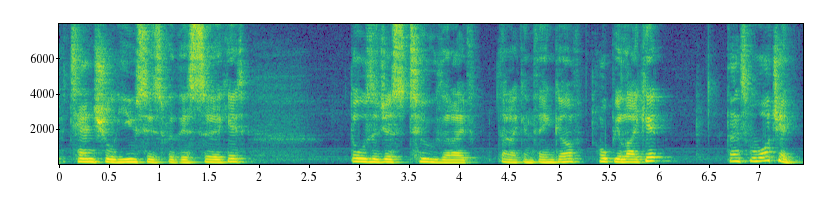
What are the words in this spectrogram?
potential uses for this circuit. Those are just two that I've that I can think of. Hope you like it. Thanks for watching.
